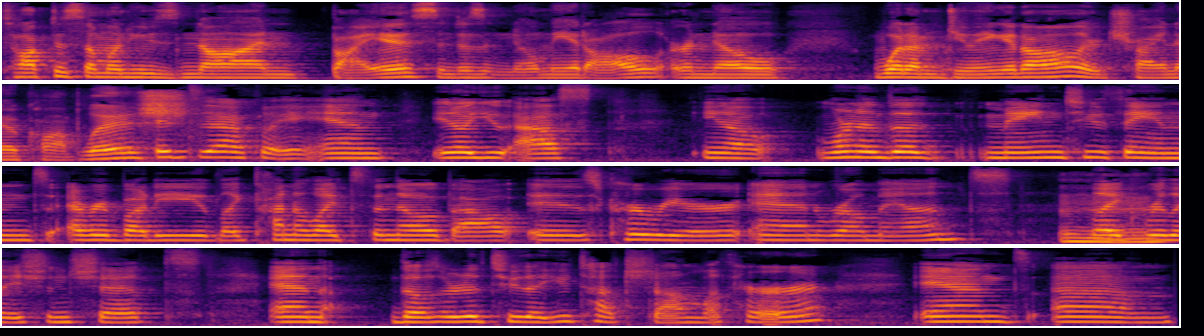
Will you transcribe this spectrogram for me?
talk to someone who's non-biased and doesn't know me at all or know what I'm doing at all or trying to accomplish. Exactly. And, you know, you asked, you know, one of the main two things everybody like kind of likes to know about is career and romance, like mm-hmm. relationships. And those are the two that you touched on with her. And um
